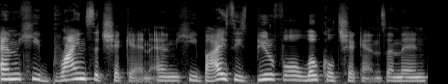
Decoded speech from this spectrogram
and he brines the chicken and he buys these beautiful local chickens and then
